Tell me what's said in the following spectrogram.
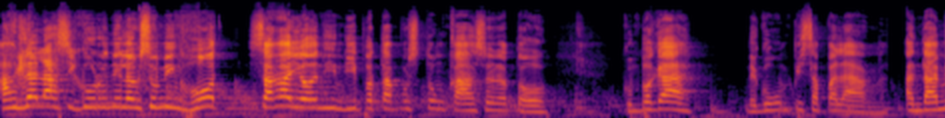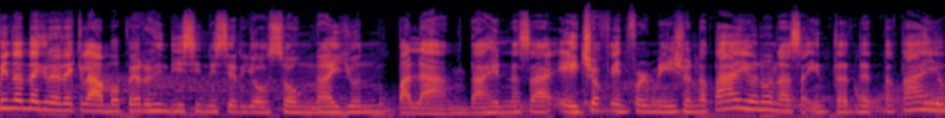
Ang lala siguro nilang suminghot. Sa ngayon, hindi pa tapos tong kaso na to. Kumbaga, nag-uumpisa pa lang. Ang dami na nagrereklamo pero hindi siniseryoso ngayon pa lang dahil nasa age of information na tayo, no? nasa internet na tayo.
